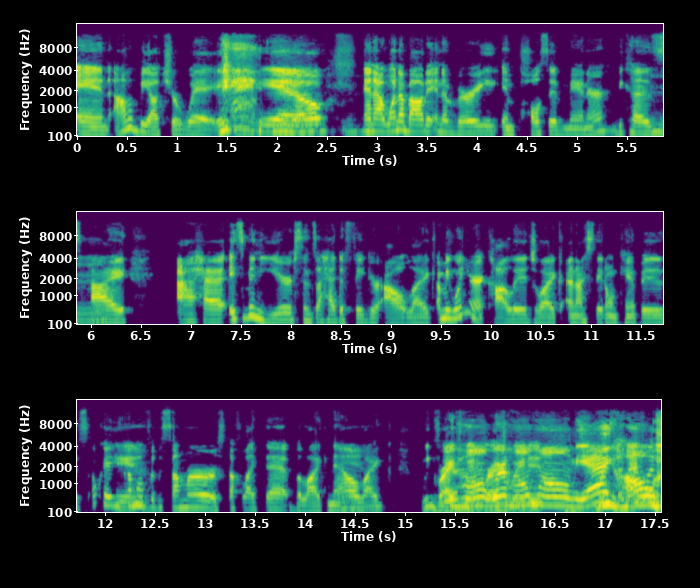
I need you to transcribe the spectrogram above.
and I'm gonna be out your way, yeah. you know. Mm-hmm. And I went about it in a very impulsive manner because mm-hmm. I I had it's been years since I had to figure out like I mean when you're at college like and I stayed on campus okay you yeah. come home for the summer or stuff like that but like now yeah. like we graduated home, graduated we're home home yeah we home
